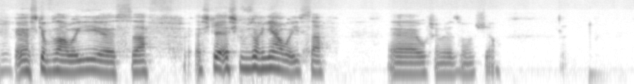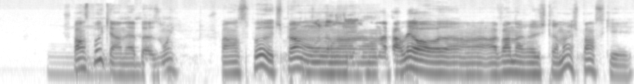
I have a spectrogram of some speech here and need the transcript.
Mhm. Est-ce que vous envoyez euh, SAF? Est-ce que, est que, vous auriez envoyé SAF au championnat du monde Je pense pas qu'il en a besoin. Je pense pas. Tu penses, on, on, a parlé avant l'enregistrement. Je pense qu'il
